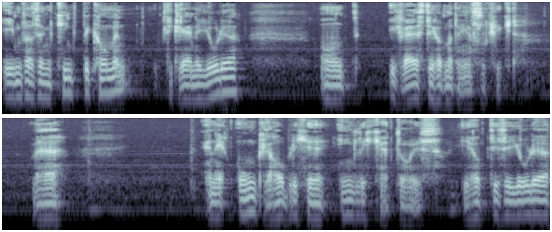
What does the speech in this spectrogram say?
ebenfalls ein Kind bekommen, die kleine Julia. Und ich weiß, die hat mir den Insel geschickt. Weil eine unglaubliche Ähnlichkeit da ist. Ich habe diese Julia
